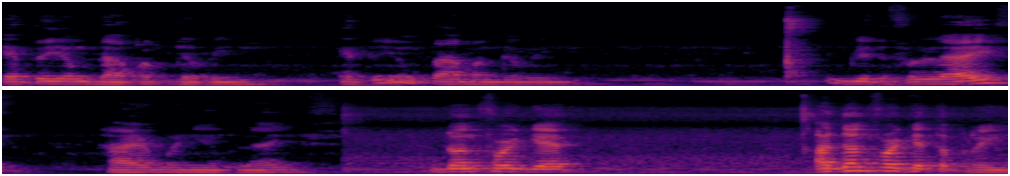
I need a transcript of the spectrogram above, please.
ito yung dapat gawin. Ito yung tamang gawin. Beautiful life, harmony of life. Don't forget, ah, don't forget to pray.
